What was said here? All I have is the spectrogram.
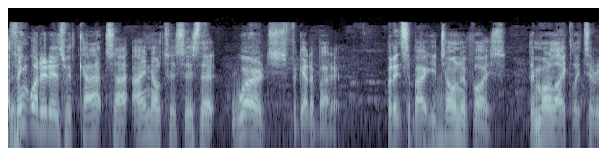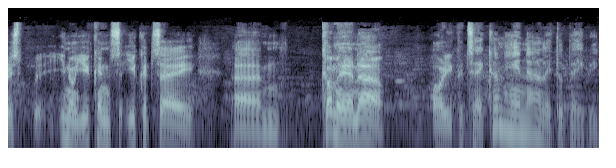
I think what it is with cats, I, I notice is that words forget about it, but it's about your tone of voice. They're more likely to, res- you know, you can you could say, um, "Come here now," or you could say, "Come here now, little baby,"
